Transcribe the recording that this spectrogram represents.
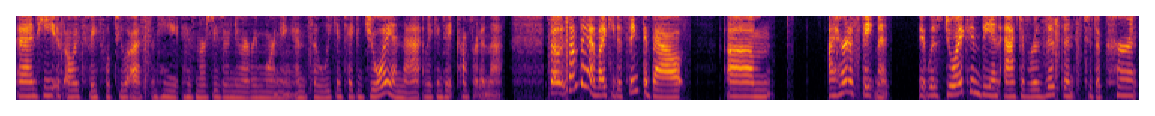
And he is always faithful to us, and he his mercies are new every morning. And so we can take joy in that, and we can take comfort in that. So something I'd like you to think about. Um, I heard a statement it was joy can be an act of resistance to the current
